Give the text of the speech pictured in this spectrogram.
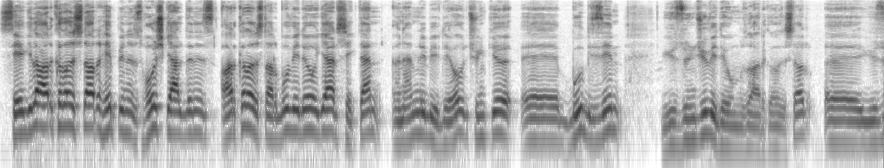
Sevgili arkadaşlar hepiniz hoş geldiniz. Arkadaşlar bu video gerçekten önemli bir video. Çünkü e, bu bizim 100. videomuz arkadaşlar. E, 100.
